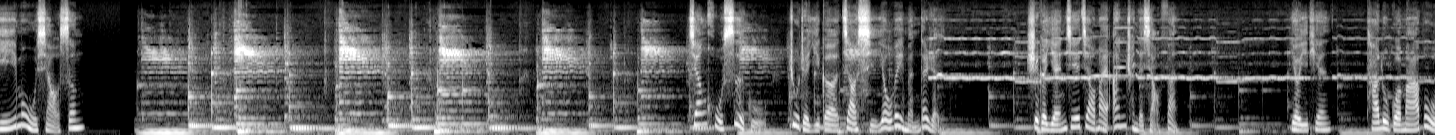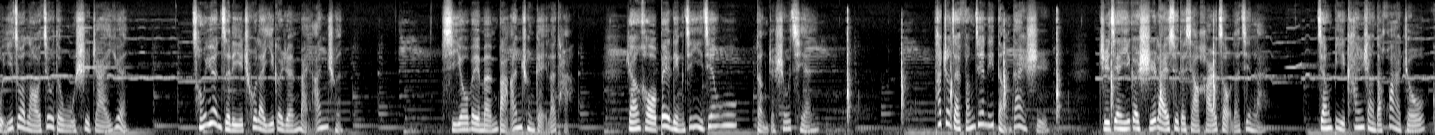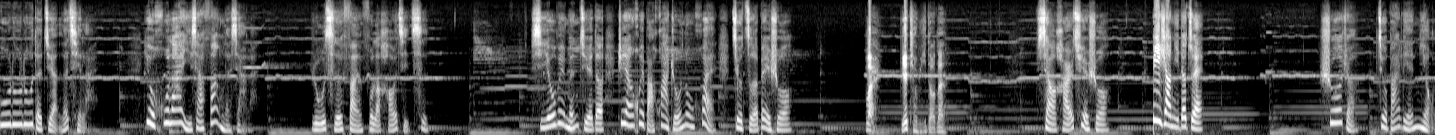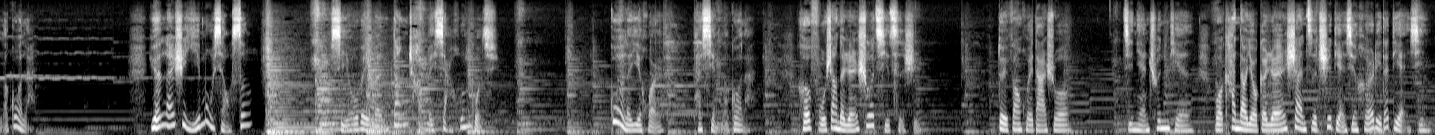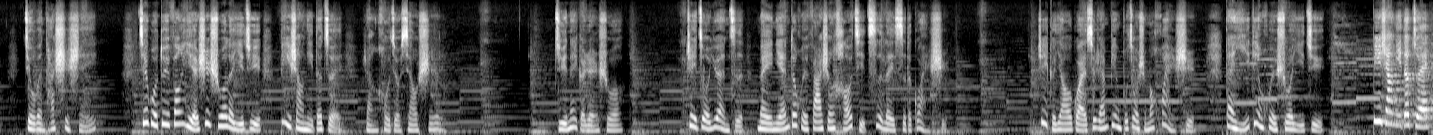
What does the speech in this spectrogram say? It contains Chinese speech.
一木小僧。江户四谷住着一个叫喜右卫门的人，是个沿街叫卖鹌鹑的小贩。有一天，他路过麻布一座老旧的武士宅院，从院子里出来一个人买鹌鹑。喜右卫门把鹌鹑给了他，然后被领进一间屋，等着收钱。他正在房间里等待时，只见一个十来岁的小孩走了进来，将壁龛上的画轴咕噜噜地卷了起来，又呼啦一下放了下来，如此反复了好几次。喜右卫门觉得这样会把画轴弄坏，就责备说：“喂，别调皮捣蛋。”小孩却说：“闭上你的嘴！”说着就把脸扭了过来。原来是一木小僧。喜忧未闻当场被吓昏过去。过了一会儿，他醒了过来，和府上的人说起此事。对方回答说：“今年春天，我看到有个人擅自吃点心盒里的点心，就问他是谁。”结果对方也是说了一句“闭上你的嘴”，然后就消失了。据那个人说，这座院子每年都会发生好几次类似的怪事。这个妖怪虽然并不做什么坏事，但一定会说一句：“闭上你的嘴。”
